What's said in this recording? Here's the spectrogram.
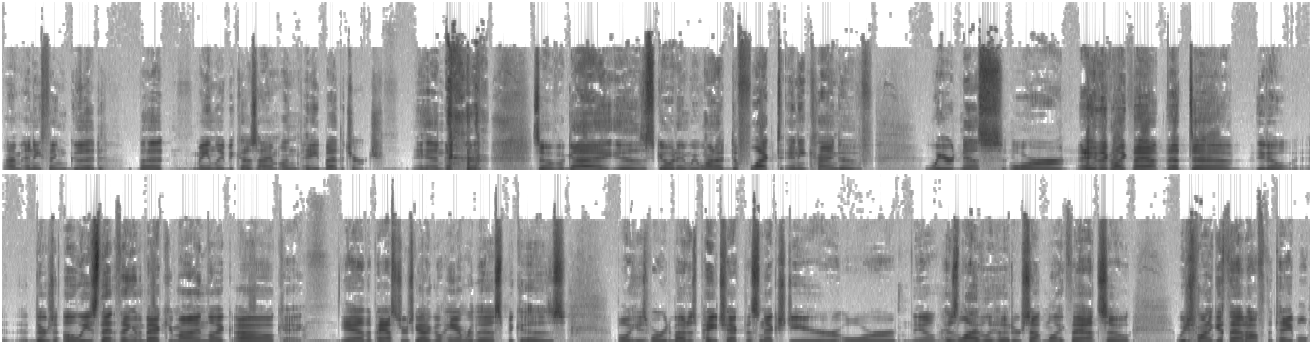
I'm anything good, but mainly because I am unpaid by the church. And so if a guy is going in, we want to deflect any kind of weirdness or anything like that, that, uh, you know, there's always that thing in the back of your mind like, oh, okay, yeah, the pastor's got to go hammer this because boy, he's worried about his paycheck this next year or, you know, his livelihood or something like that. So we just want to get that off the table.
